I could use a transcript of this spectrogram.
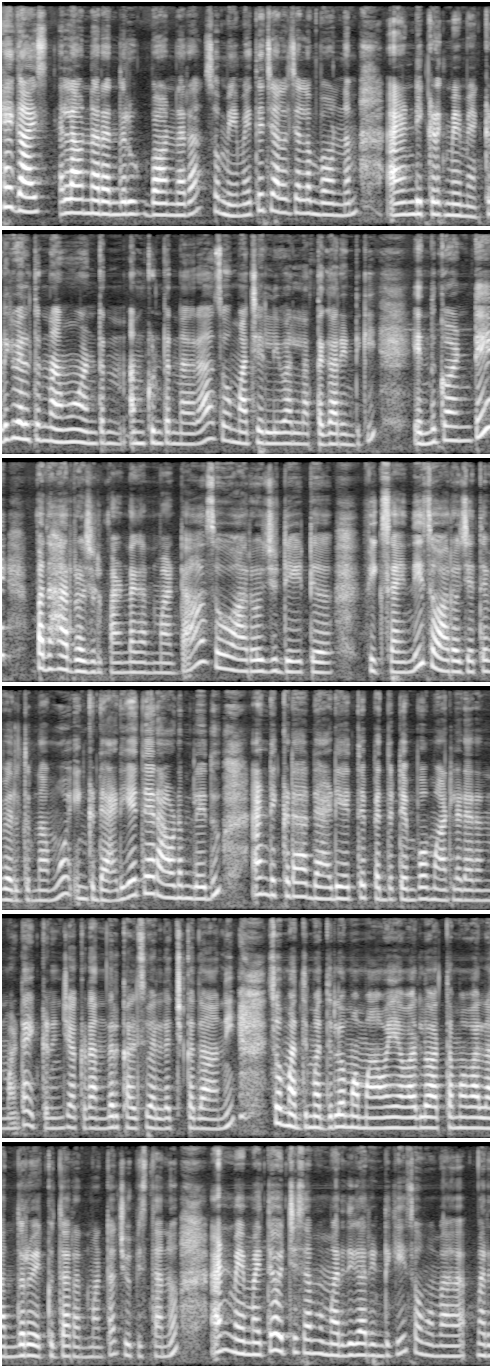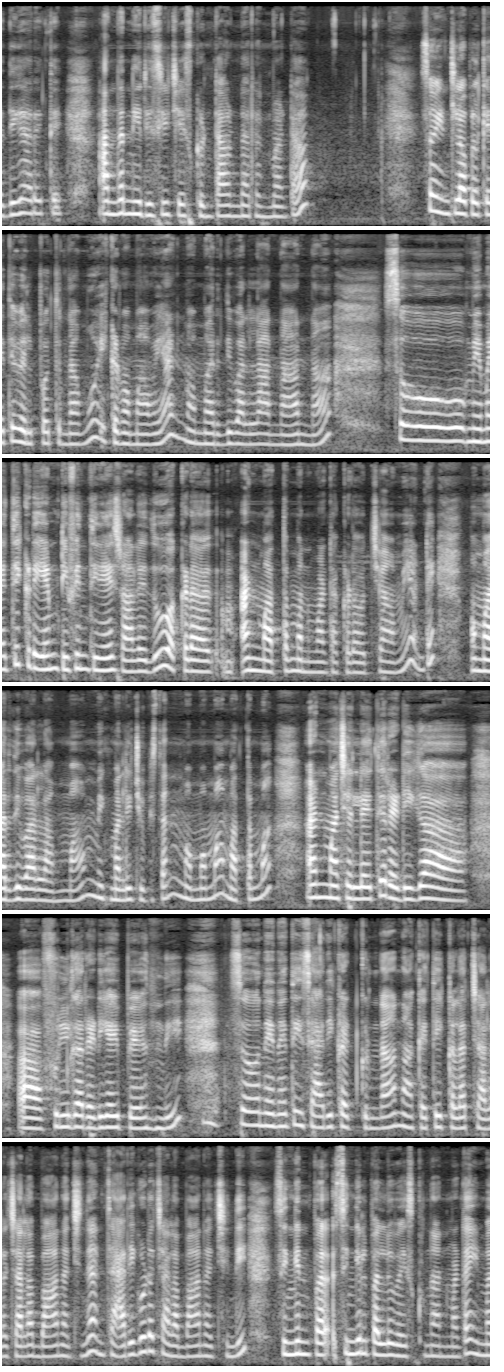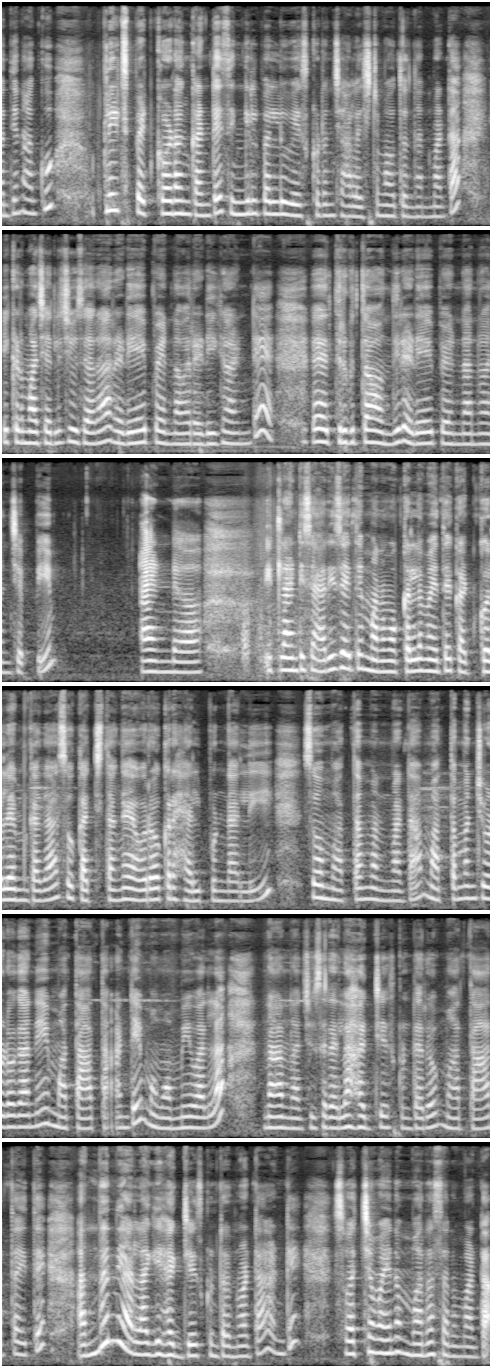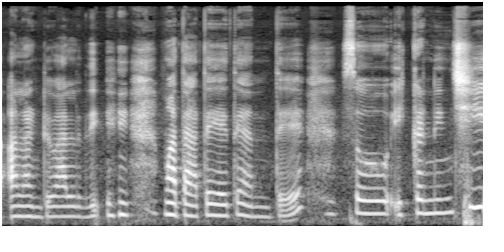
Hey guys ఎలా ఉన్నారు అందరూ? బాగున్నారా? సో మేమైతే చాలా చాలా బాగున్నాం. అండ్ ఇక్కడికి మేము ఎక్కడికి వెళ్తున్నాము అంటు అనుకుంటున్నారా? సో మా చెల్లి వాళ్ళ అత్తగారింటికి. ఎందుకు అంటే పదహారు రోజుల పండగ అనమాట సో ఆ రోజు డేట్ ఫిక్స్ అయింది. సో ఆ రోజు అయితే వెళ్తున్నాము. ఇంక డాడీ అయితే రావడం లేదు. అండ్ ఇక్కడ డాడీ అయితే పెద్ద టెంపో మాట్లాడారనమాట ఇక్కడ నుంచి అక్కడ అందరూ కలిసి వెళ్ళొచ్చు కదా అని. సో మధ్య మధ్యలో మా మామయ్య వాళ్ళు అత్తమ్మ వాళ్ళు అందరూ ఎక్కుతారనమాట చూపిస్తాను. అండ్ మేమైతే వచ్చేసాము మరిది గారింటికి. సో మా మరిది గారు అయితే అందరినీ రిసీవ్ చేసుకుంటా ఉన్నారనమాట సో ఇంటి లోపలికైతే వెళ్ళిపోతున్నాము. ఇక్కడ మా మామయ్య అండ్ మా మరిది వాళ్ళ నాన్న. సో మేమైతే ఇక్కడ ఏం టిఫిన్ తినేసి రాలేదు. అక్కడ అండ్ మా అత్తమ్మ అనమాట అక్కడ వచ్చామి అంటే మా మరిది వాళ్ళ అమ్మ. మీకు మళ్ళీ చూపిస్తాను. మా అమ్మమ్మ మా అత్తమ్మ అండ్ మా చెల్లి అయితే రెడీగా ఫుల్గా రెడీ అయిపోయింది. సో నేనైతే ఈ శారీ కట్టుకున్నా. నాకైతే ఈ కలర్ చాలా చాలా బాగా నచ్చింది. అండ్ శారీ కూడా చాలా బాగా నచ్చింది. సింగిల్ ప సింగిల్ పళ్ళు వేసుకున్నాను అనమాట ఈ మధ్య నాకు ప్లీట్స్ పెట్టుకోవడం కంటే సింగిల్ పళ్ళు వేసుకోవడం చాలా ఇష్టం అవుతుంది అనమాట ఇక్కడ మా చెల్లి చూసారా? రెడీ అయిపోయినావా? రెడీగా అంటే తిరుగుతూ ఉంది. రెడీ అయిపోయినాను అని చెప్పి. అండ్ ఇట్లాంటి శారీస్ అయితే మనం ఒక్కళ్ళమైతే కట్టుకోలేము కదా. సో ఖచ్చితంగా ఎవరో ఒకరు హెల్ప్ ఉండాలి. సో మా అత్తమ్మ అనమాట మా అత్తమ్మని చూడగానే మా తాత అంటే మా మమ్మీ వల్ల నాన్న చూసారు ఎలా హగ్ చేసుకుంటారో? మా తాత అయితే అందరినీ అలాగే హగ్ చేసుకుంటారు అనమాట అంటే స్వచ్ఛమైన మనసు అనమాట అలాంటి వాళ్ళది. మా తాతయ్య అయితే అంతే. సో ఇక్కడి నుంచి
